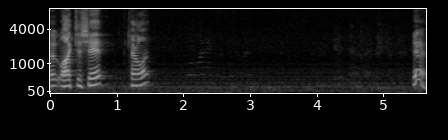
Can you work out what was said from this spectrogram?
Uh, like to share, Caroline? Yeah.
